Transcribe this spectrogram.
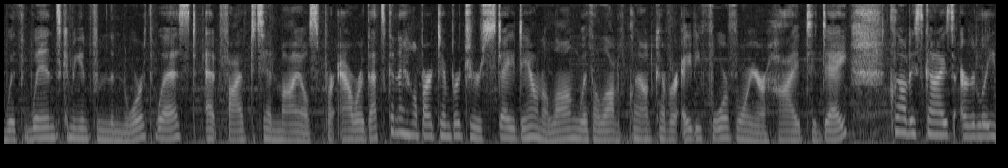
with winds coming in from the northwest at 5 to 10 miles per hour. That's going to help our temperatures stay down, along with a lot of cloud cover 84 for your high today. Cloudy skies early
